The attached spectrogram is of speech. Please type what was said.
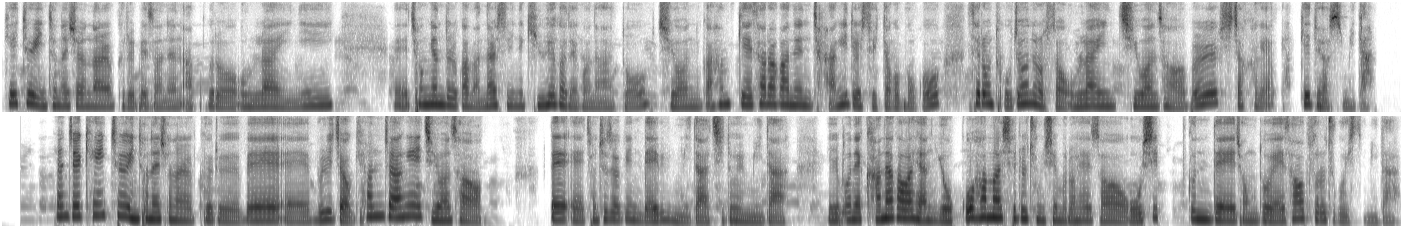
K2 인터내셔널 그룹에서는 앞으로 온라인이 예, 청년들과 만날 수 있는 기회가 되거나 또 지원과 함께 살아가는 장이 될 수 있다고 보고 새로운 도전으로서 온라인 지원 사업을 시작하게 되었습니다. 현재 K2 인터내셔널 그룹의 에, 물리적 현장의 지원 사업 의 에, 전체적인 map입니다. 지도입니다. 일본의 가나가와 현 요코하마시를 중심으로 해서 50군데 정도의 사업소를 두고 있습니다.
